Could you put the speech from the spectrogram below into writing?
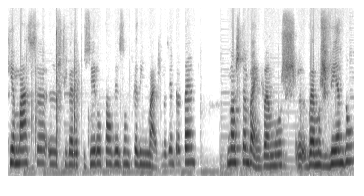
que a massa eh, estiver a cozer, ou talvez um bocadinho mais. Mas entretanto, nós também vamos, eh, vamos vendo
